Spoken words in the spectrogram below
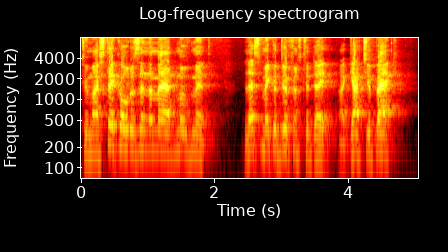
To my stakeholders in the MAD movement, let's make a difference today. I got your back.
